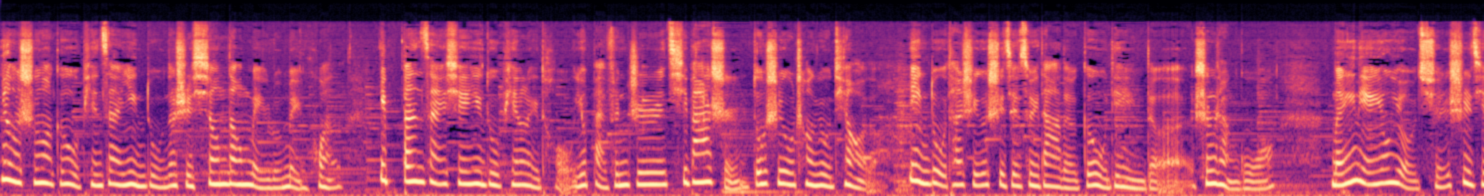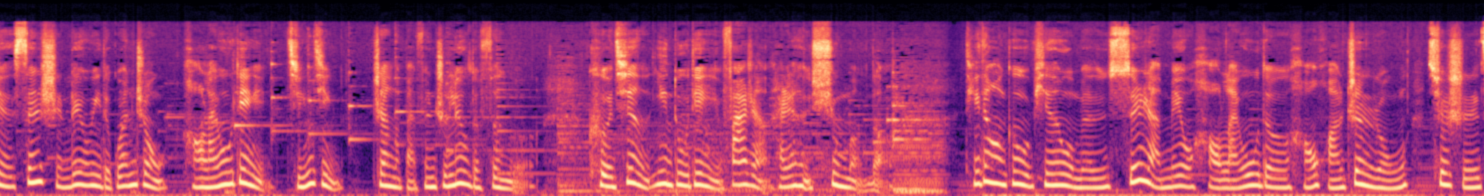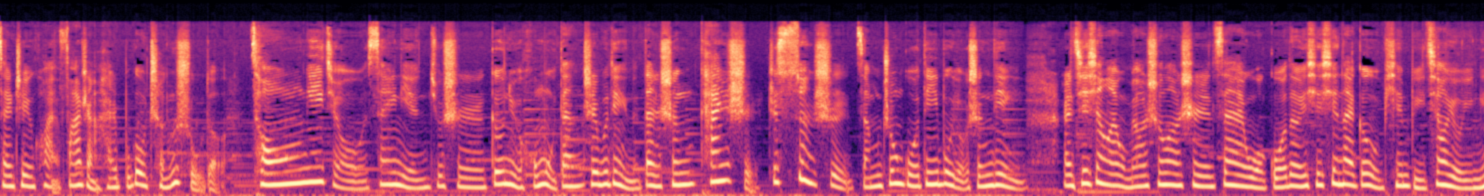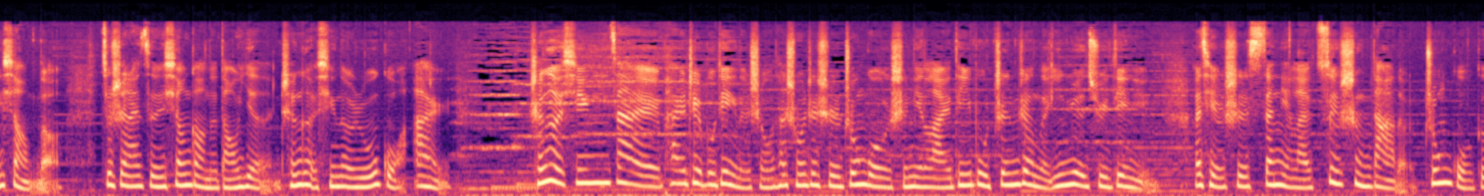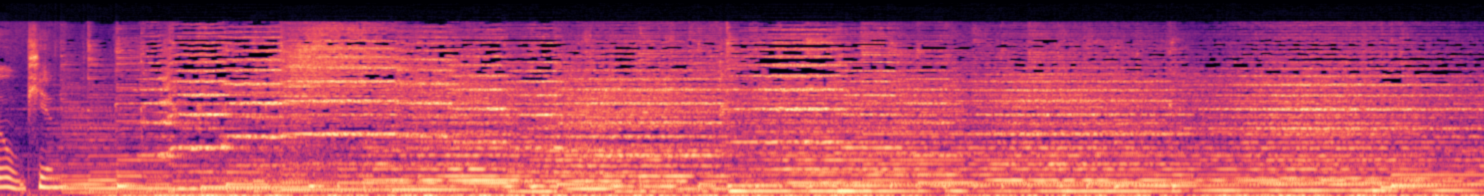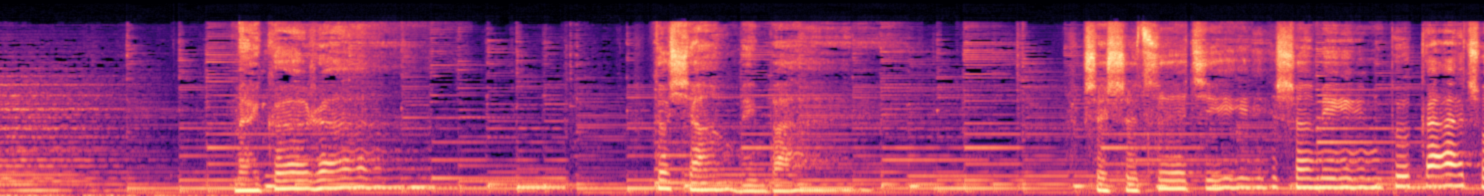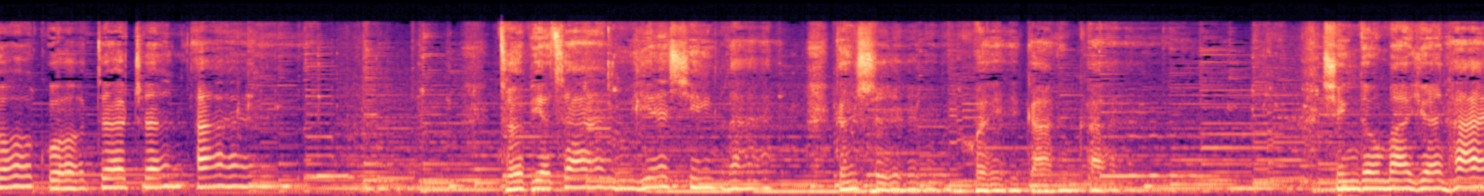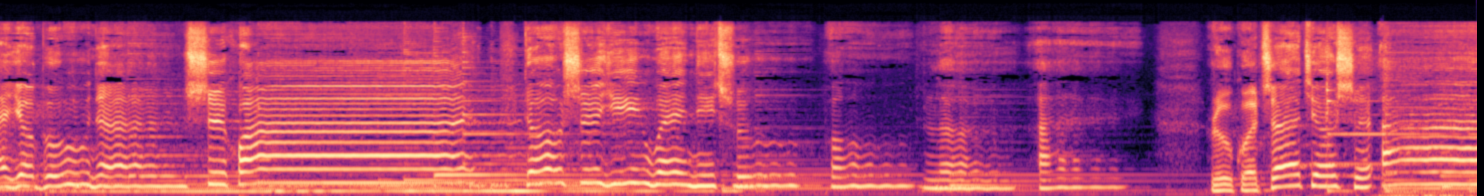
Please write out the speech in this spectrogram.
要说到歌舞片在印度，那是相当美轮美奂。一般在一些印度片里头，有百分之七八十都是又唱又跳的。印度它是一个世界最大的歌舞电影的生产国，每一年拥有全世界三十六亿的观众。好莱坞电影仅仅。占了百分之六的份额，可见印度电影发展还是很迅猛的。提到歌舞片，我们虽然没有好莱坞的豪华阵容，确实在这一块发展还是不够成熟的。从一九三一年，就是《歌女红牡丹》这部电影的诞生开始，这算是咱们中国第一部有声电影。而接下来我们要说到是在我国的一些现代歌舞片比较有影响的。就是来自香港的导演陈可辛的《如果爱》。陈可辛在拍这部电影的时候，他说这是中国五十年来第一部真正的音乐剧电影，而且是三年来最盛大的中国歌舞片。个人都想明白，谁是自己生命不该错过的真爱。特别在午夜醒来，更是会感慨。心动埋怨，还有不能释怀，都是因为你触碰了爱。如果这就是爱，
